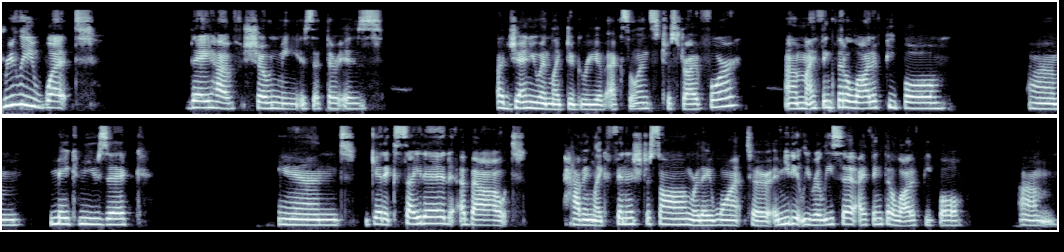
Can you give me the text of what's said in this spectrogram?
really what they have shown me is that there is a genuine like degree of excellence to strive for. Um, I think that a lot of people um, make music and get excited about having like finished a song or they want to immediately release it. I think that a lot of people um,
